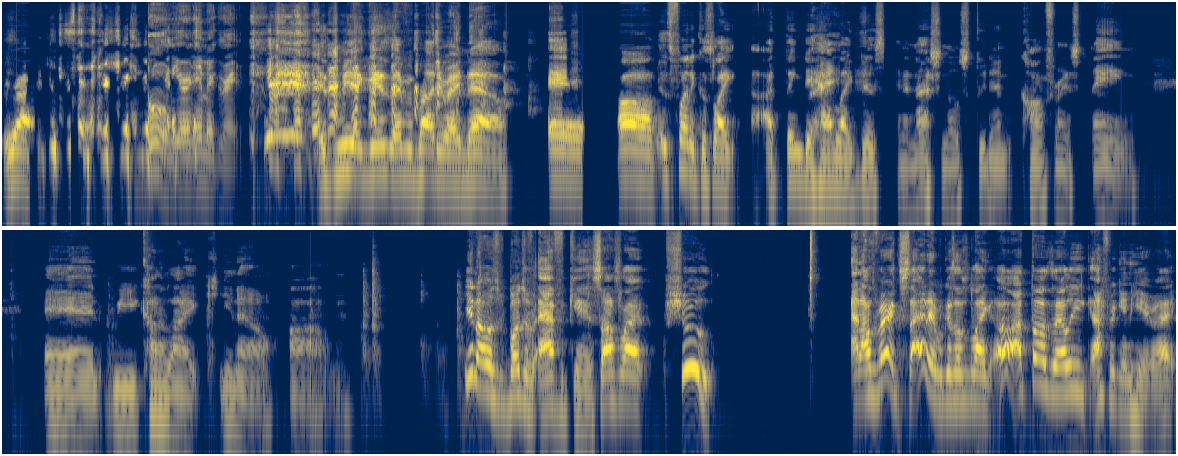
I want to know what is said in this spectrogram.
Right. and boom, you're an immigrant. it's me against everybody right now. And um, it's funny because like I think they had like this international student conference thing, and we kind of like you know, um, you know, it was a bunch of Africans. So I was like, shoot, and I was very excited because I was like, oh, I thought I was only African here, right?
